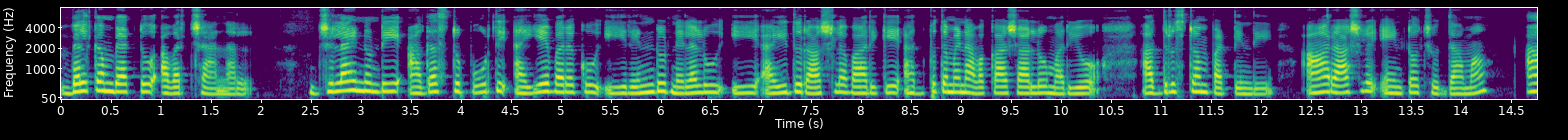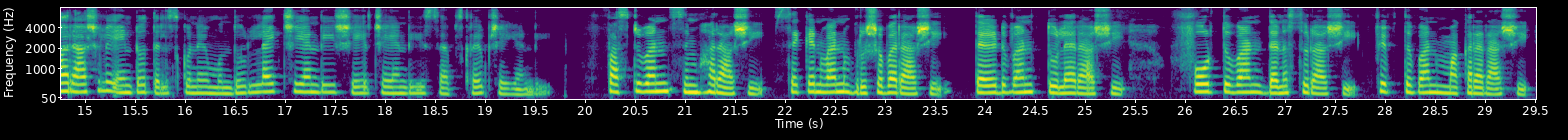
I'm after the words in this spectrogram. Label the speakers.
Speaker 1: Welcome back to our channel. July నుండి August పూర్తి అయ్యే వరకు ఈ రెండు నెలలు ఈ ఐదు రాశుల వారికి అద్భుతమైన అవకాశాలు మరియు అదృష్టం పట్టింది. ఆ రాశులు ఏంటో చూద్దామా? ఆ రాశులు ఏంటో తెలుసుకునే ముందు లైక్ చేయండి షేర్ చేయండి సబ్స్క్రైబ్ చేయండి. ఫస్ట్ వన్ సింహరాశి సెకండ్ వన్ వృషభ రాశి థర్డ్ వన్ తుల రాశి ఫోర్త్ వన్ ధనుస్సు రాశి ఫిఫ్త్ వన్ మకర రాశి.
